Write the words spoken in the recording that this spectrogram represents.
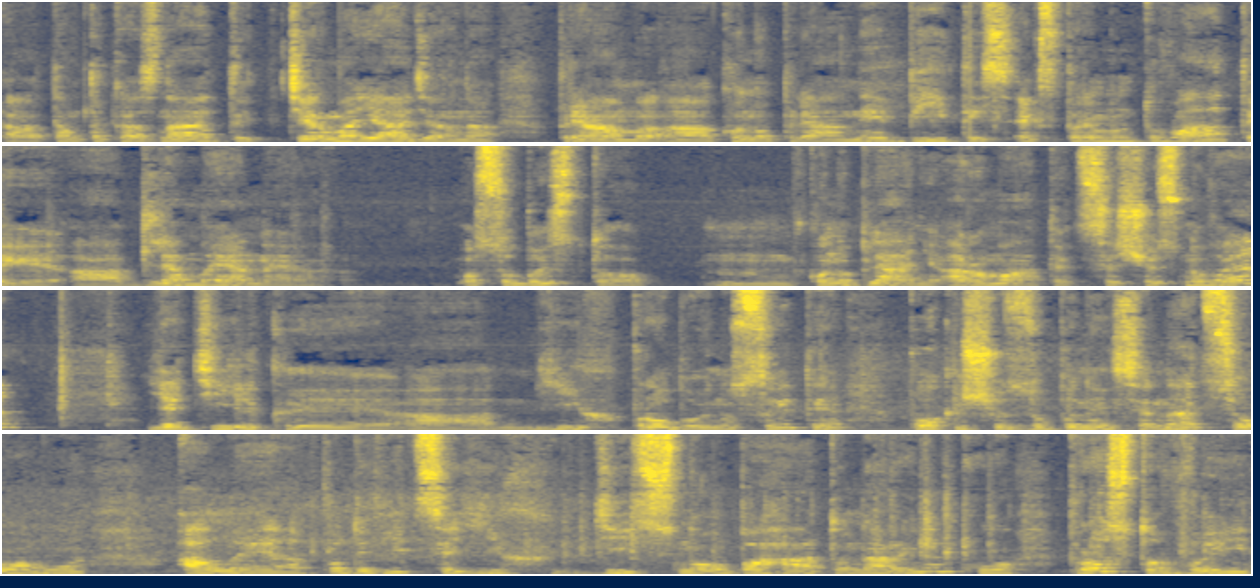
А Там така, знаєте, термоядерна прям конопля. Не бійтесь експериментувати. А для мене особисто конопляні аромати це щось нове. Я тільки їх пробую носити. Поки що зупинився на цьому. Але подивіться, їх дійсно багато на ринку. Просто ви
